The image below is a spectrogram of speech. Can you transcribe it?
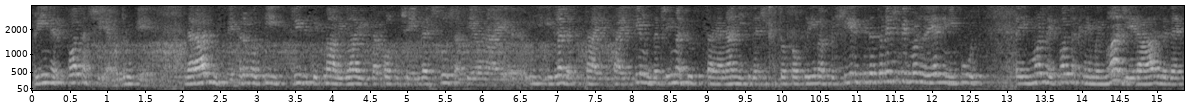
primjer potači evo druge. Da razmisli prvo tih 30 malih glavica koliko će ih već slušati onaj, e, i, i gledati taj, taj film da će imati utjecaja na njih i da će se to kao plima proširiti da to neće biti možda jedini put da ih možda i potaknemo i mlađi razrede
